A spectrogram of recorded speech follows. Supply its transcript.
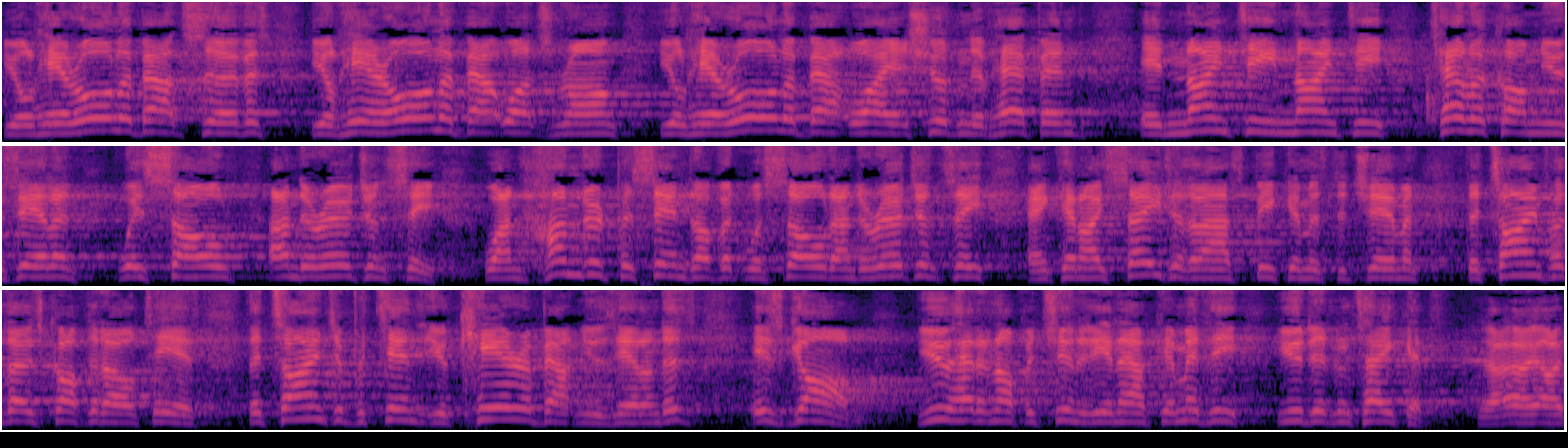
You'll hear all about service. You'll hear all about what's wrong. You'll hear all about why it shouldn't have happened. In 1990, Telecom New Zealand was sold under urgency. 100% of it was sold under urgency. And can I say to the last speaker, Mr Chairman, the time for those crocodile tears, the time to pretend that you care about New Zealanders is gone. You had an opportunity in our committee, you didn't take it. I, I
